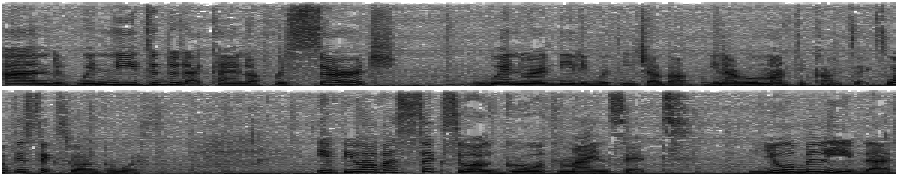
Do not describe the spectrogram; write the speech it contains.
And we need to do that kind of research when we're dealing with each other in a romantic context. What is sexual growth? If you have a sexual growth mindset, you believe that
